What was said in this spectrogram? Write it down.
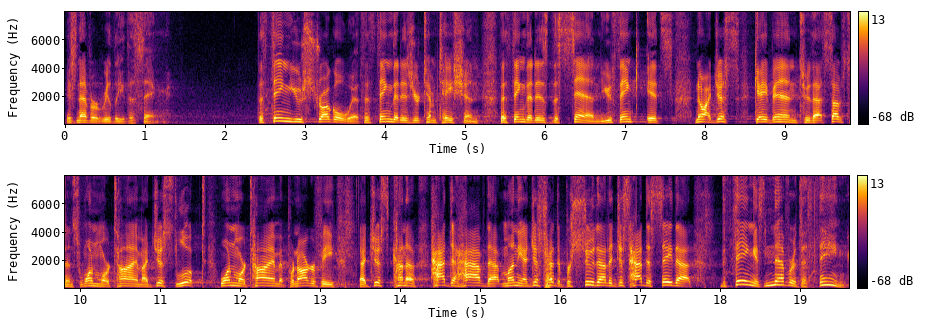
is never really the thing the thing you struggle with, the thing that is your temptation, the thing that is the sin. You think it's, no, I just gave in to that substance one more time. I just looked one more time at pornography. I just kind of had to have that money. I just had to pursue that. I just had to say that. The thing is never the thing,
